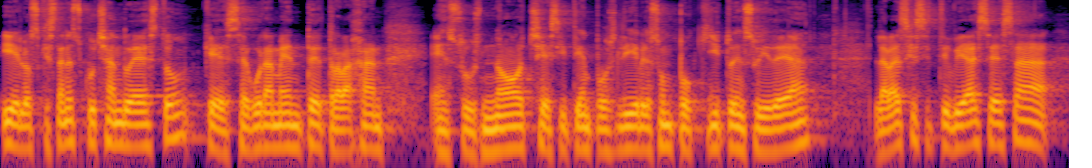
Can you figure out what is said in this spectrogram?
Y los que están escuchando esto, que seguramente trabajan en sus noches y tiempos libres un poquito en su idea, la verdad es que si tuvieras esa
